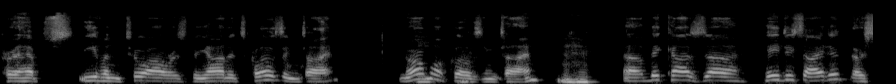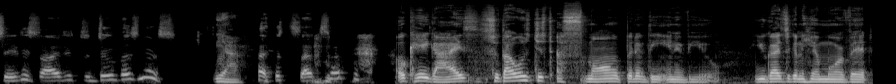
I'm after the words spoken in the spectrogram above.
perhaps even two hours beyond its closing time, normal closing time, hmm uh, because uh, he decided or she decided to do business. Yeah. it's that simple. Okay, guys. So that was just a small bit of the interview. You guys are going to hear more of it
